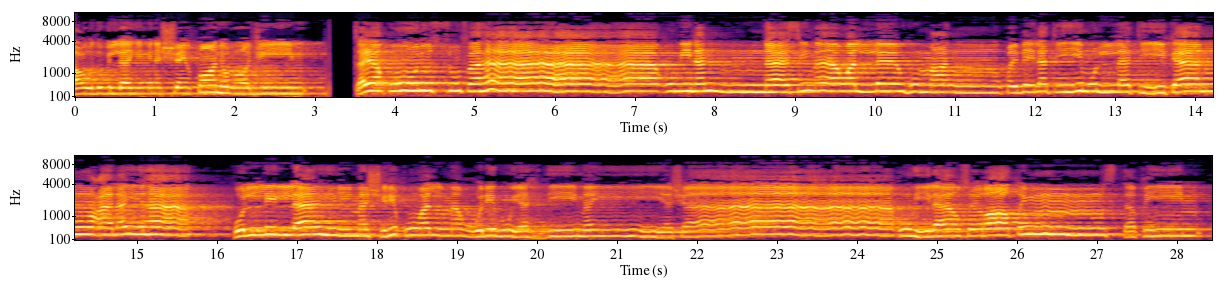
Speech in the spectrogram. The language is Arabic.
أعوذ بالله من الشيطان الرجيم. سيقول السفهاء من الناس ما وليهم عن قبلتهم التي كانوا عليها. قل لله المشرق والمغرب يهدي من يشاء إلى صراط مستقيم.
